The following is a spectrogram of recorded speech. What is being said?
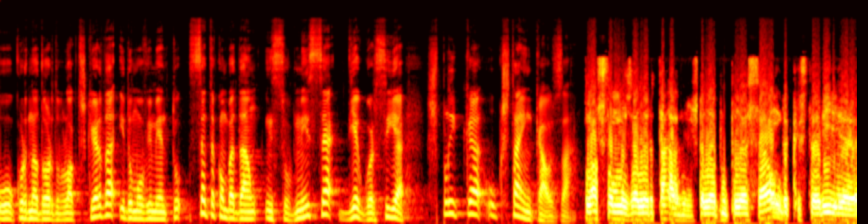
O coordenador do Bloco de Esquerda e do movimento Santa Combadão Insubmissa, Diego Garcia, explica o que está em causa. Nós fomos alertados pela população de que estaria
